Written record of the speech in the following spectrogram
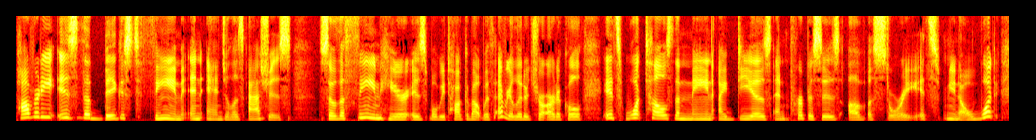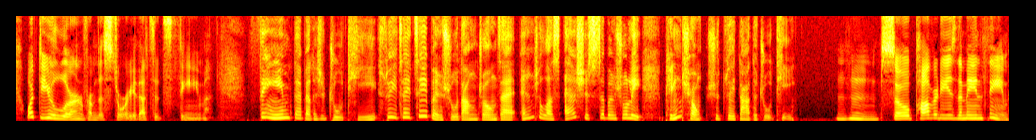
Poverty is the biggest theme in Angela's Ashes. So, the theme here is what we talk about with every literature article. It's what tells the main ideas and purposes of a story. It's, you know, what what do you learn from the story? That's its theme. Theme 代表的是主题，所以在这本书当中，在 Angela's Ashes 这本书里，贫穷是最大的主题。 Mm-hmm. So, poverty is the main theme.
